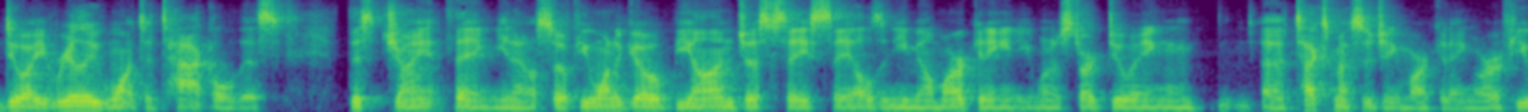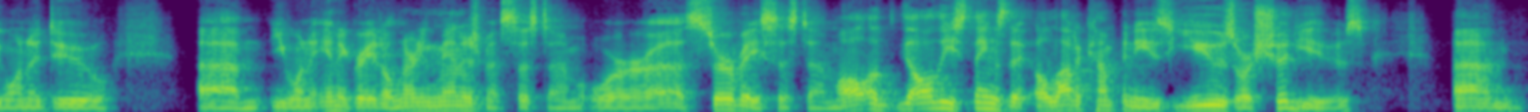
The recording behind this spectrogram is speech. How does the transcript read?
do i really want to tackle this this giant thing? You know so if you want to go beyond just say sales and email marketing and you want to start doing uh, text messaging marketing or if you want to do um, you want to integrate a learning management system or a survey system, all, all these things that a lot of companies use or should use. Um,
